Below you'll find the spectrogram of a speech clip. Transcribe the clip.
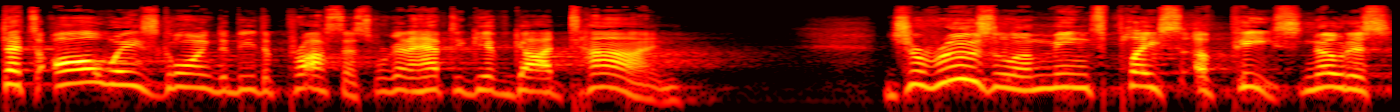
That's always going to be the process. We're going to have to give God time. Jerusalem means place of peace. Notice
